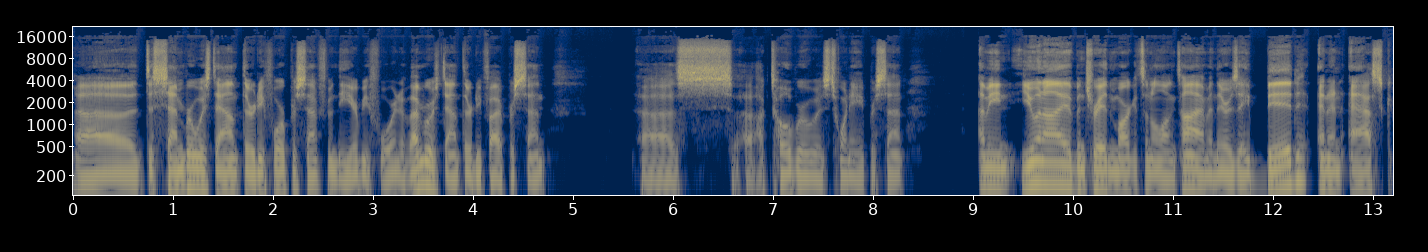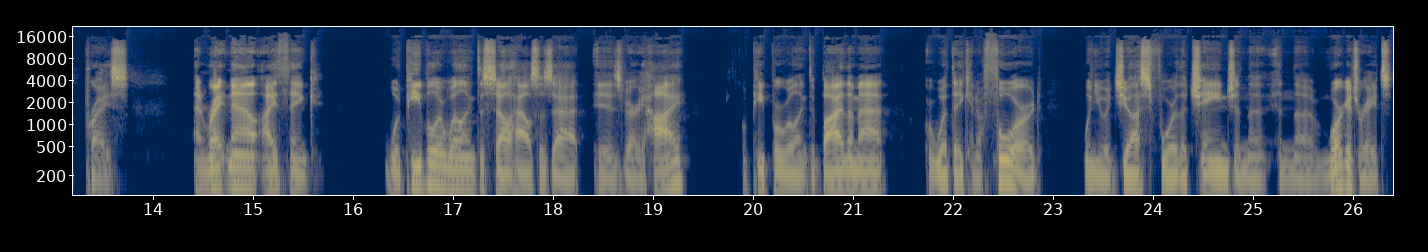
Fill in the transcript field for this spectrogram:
uh, December was down 34% from the year before. November was down 35%. Uh, uh, October was 28%. I mean, you and I have been trading markets in a long time, and there is a bid and an ask price. And right now, I think what people are willing to sell houses at is very high. What people are willing to buy them at or what they can afford when you adjust for the change in the in the mortgage rates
